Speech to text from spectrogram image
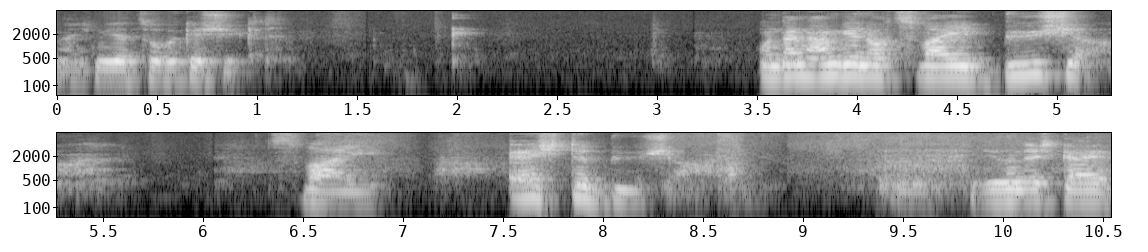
Habe ich mir zurückgeschickt. Und dann haben wir noch zwei Bücher. Zwei echte Bücher. Die sind echt geil.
